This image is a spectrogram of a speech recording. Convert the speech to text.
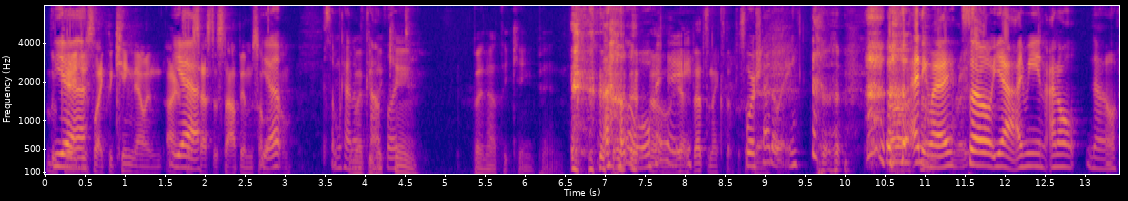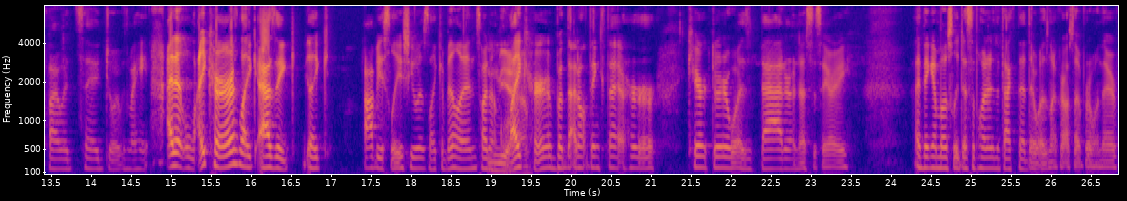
Luke Yeah. Cage is like the king now, and Iron Yeah. Fist has to stop him somehow. Yep. Some kind It of might be the conflict. king, but not the kingpin. Oh, Oh yeah, that's the next episode. Foreshadowing. anyway, so yeah, I mean, I don't know if I would say Joy was my hate. I didn't like her, like as a like. Obviously, she was like a villain, so I don't mm, Yeah. like her. But I don't think that her character was bad or unnecessary. I think I'm mostly disappointed in the fact that there wasn't a crossover when there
